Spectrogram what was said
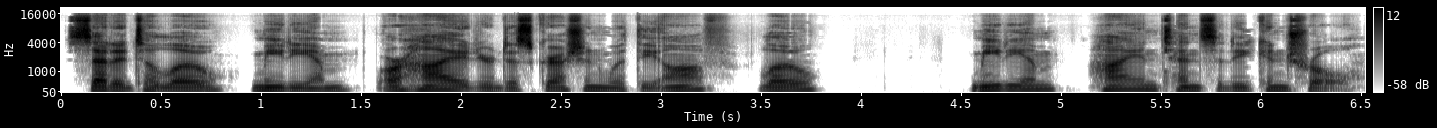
Set it to low, medium, or high at your discretion with the off, low, medium, high intensity control.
